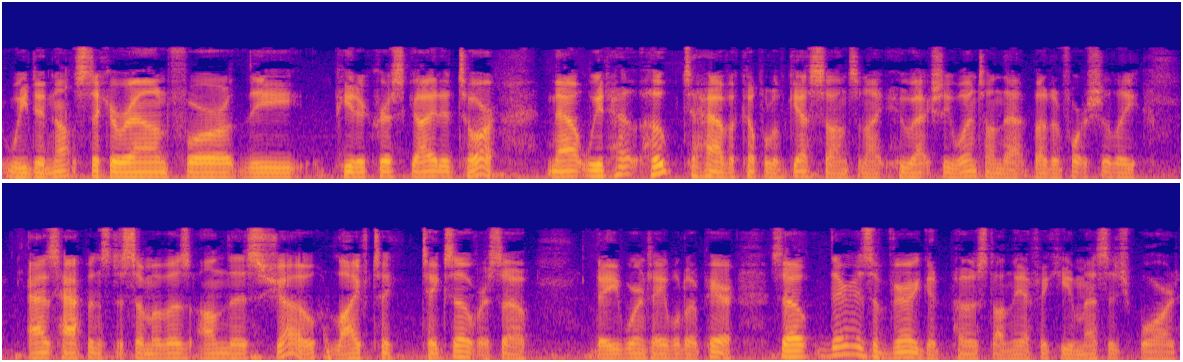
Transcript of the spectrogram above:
we did not stick around for the Peter Criss guided tour. Now, we'd ho- hoped to have a couple of guests on tonight who actually went on that, but unfortunately, as happens to some of us on this show, life t- takes over. So they weren't able to appear. So there is a very good post on the FAQ message board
